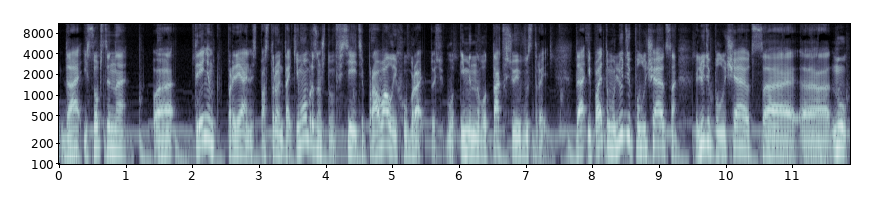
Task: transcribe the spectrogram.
да, и, собственно, э, тренинг про реальность построен таким образом, чтобы все эти провалы их убрать. То есть вот именно вот так все и выстроить. Да, и поэтому люди получаются, люди получаются, э, ну,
